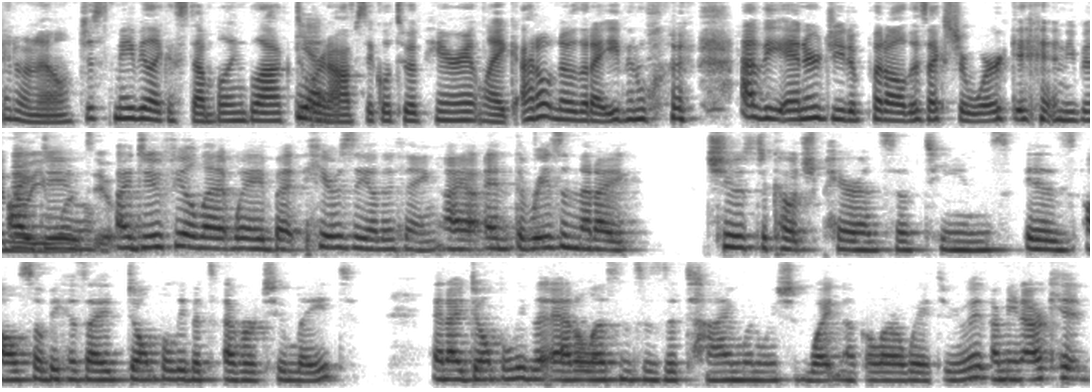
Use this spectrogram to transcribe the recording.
I don't know, just maybe like a stumbling block or an obstacle to a parent. Like, I don't know that I even have the energy to put all this extra work in, even though I you do. want to. I do feel that way, but here's the other thing. I and the reason that I choose to coach parents of teens is also because I don't believe it's ever too late. And I don't believe that adolescence is a time when we should white knuckle our way through it. I mean, our kid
